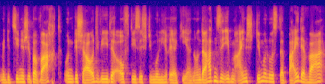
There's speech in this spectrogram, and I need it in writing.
medizinisch überwacht und geschaut, wie die auf diese Stimuli reagieren. Und da hatten sie eben einen Stimulus dabei, der war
